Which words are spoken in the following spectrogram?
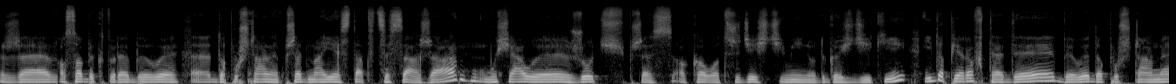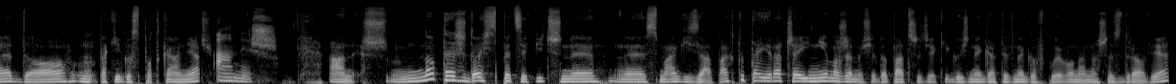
że osoby, które były e, dopuszczane przed majestat cesarza, musiały rzuć przez około 30 minut goździki i dopiero wtedy były dopuszczane do mm, takiego spotkania. Anyż. Anyż. No też dość specyficzny e, smak i zapach. Tutaj raczej nie możemy się dopatrzyć jakiegoś negatywnego wpływu na nasze zdrowie.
